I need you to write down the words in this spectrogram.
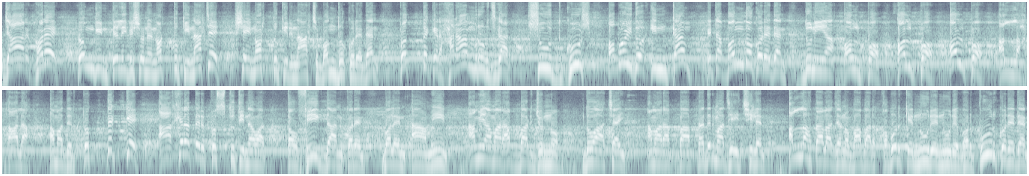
যার ঘরে রঙিন টেলিভিশনে নর্তকী নাচে, সেই নর্তকীর নাচ বন্ধ করে দেন। প্রত্যেকের হারাম রোজগার, সুদ, ঘুষ, অবৈধ ইনকাম এটা বন্ধ করে দেন। দুনিয়া অল্প অল্প অল্প। আল্লাহ তাআলা আমাদের প্রত্যেককে আখেরাতের প্রস্তুতি নেওয়ার তৌফিক দান করেন। বলেন, আমিন। আমি আমার আব্বার জন্য দোয়া চাই। আমার আব্বা আপনাদের মাঝেই ছিলেন। আল্লাহ তাআলা যেন বাবার কবরকে নূরে নূরে ভরপুর করে দেন।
